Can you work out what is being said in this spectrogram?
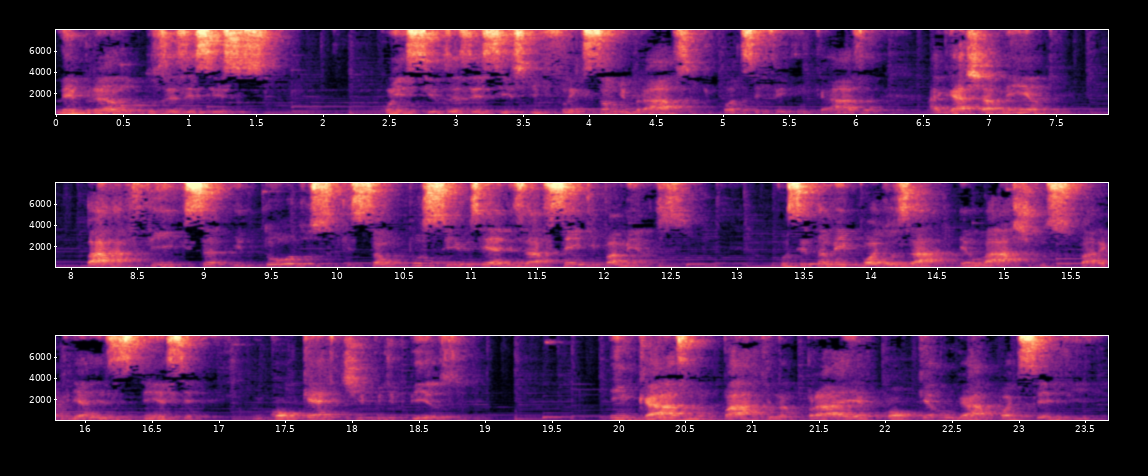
lembrando dos exercícios conhecidos exercícios de flexão de braço, que pode ser feito em casa, agachamento, barra fixa e todos que são possíveis realizar sem equipamentos. Você também pode usar elásticos para criar resistência em qualquer tipo de peso. Em casa, no parque, na praia, qualquer lugar pode servir.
